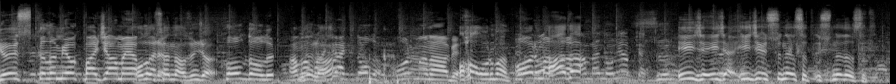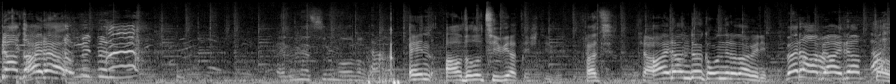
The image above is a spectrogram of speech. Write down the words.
Göğüs kılım yok bacağıma yaparım. Oğlum sen de az önce Kol da olur ama Bu ne bacak da olur. Orman abi. Aha orman. Orman. Ağda. Ben de onu yapacaktım. İyice iyice iyice üstüne ısıt. Üstüne de ısıt. Hayır hayır. En ağdalı TV Ateş TV. Hadi. Ayran dök 10 lira daha vereyim. Ver abi ayran. Tamam.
